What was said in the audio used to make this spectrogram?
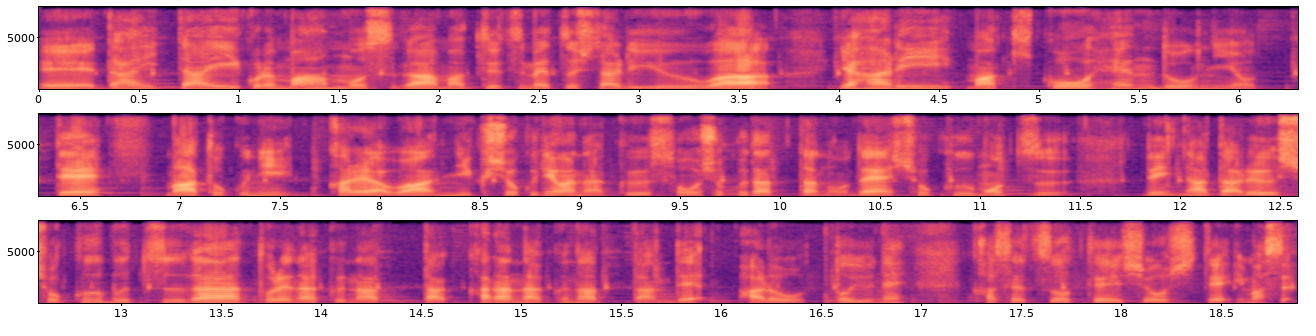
えー、大体これマンモスがま絶滅した理由はやはりま気候変動によって、まあ、特に彼らは肉食ではなく草食だったので食物であたる植物が取れなくなったからなくなったんであろうというね仮説を提唱しています。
